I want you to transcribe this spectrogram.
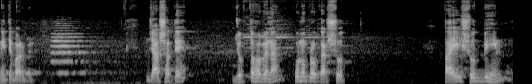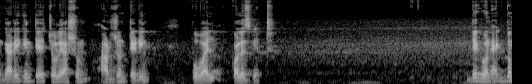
নিতে পারবেন। যার সাথে যুক্ত হবে না কোনো প্রকার সুদ। তাই সুদবিহীন গাড়ি কিনতে চলে আসুন Arjun trading mobile college gate দেখুন, একদম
